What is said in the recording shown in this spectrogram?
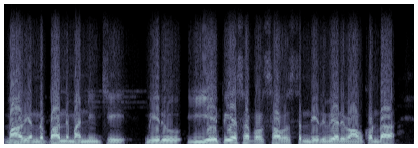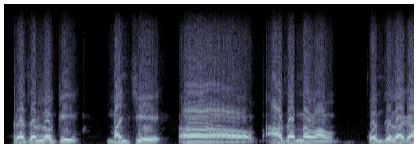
మా విన్నపాన్ని మన్నించి మీరు ఈ ఏపీఎస్ఎఫ్ సంస్థను నిర్వీర్యం అవ్వకుండా ప్రజల్లోకి మంచి ఆదరణ పొందేలాగా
